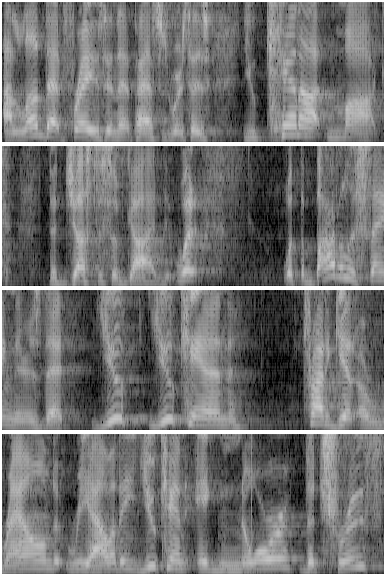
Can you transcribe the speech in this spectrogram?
I love that phrase in that passage where it says, You cannot mock the justice of God. What, what the Bible is saying there is that you, you can try to get around reality, you can ignore the truth,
